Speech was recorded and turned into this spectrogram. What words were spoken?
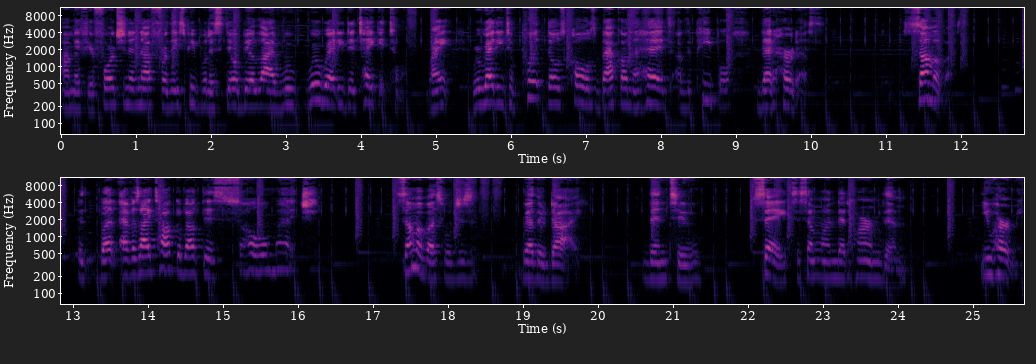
Um, if you're fortunate enough for these people to still be alive, we're, we're ready to take it to them, right? We're ready to put those coals back on the heads of the people that hurt us. Some of us. But, but as I talk about this so much, some of us will just rather die than to say to someone that harmed them, You hurt me.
